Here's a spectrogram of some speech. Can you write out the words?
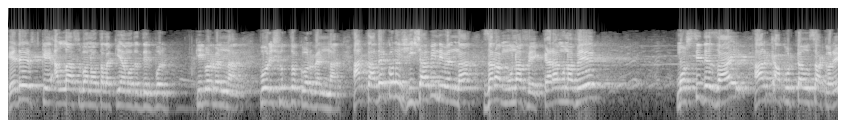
এদেরকে আল্লাহ সুবান কি আমাদের দিন কি করবেন না? পরিশুদ্ধ করবেন না। আর তাদের কোনো হিসাবই নেবেন না যারা মুনাফেক। কারা মুনাফেক? মসজিদে যায় আর কাপড়টা উঁচা করে।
